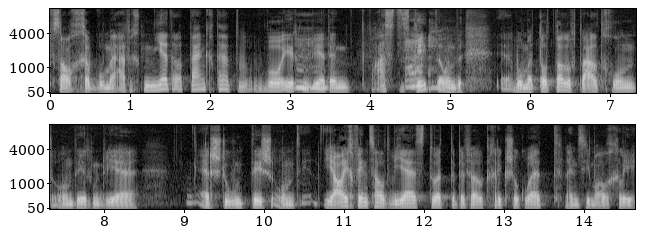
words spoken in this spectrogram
Sachen, wo man einfach nie daran gedacht hat, wo irgendwie mhm. dann, was das gibt und äh, wo man total auf die Welt kommt und irgendwie erstaunt ist und ja, ich finde es halt wie, es tut der Bevölkerung schon gut, wenn sie mal ein bisschen,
